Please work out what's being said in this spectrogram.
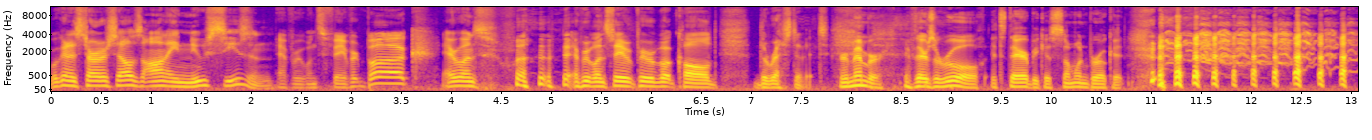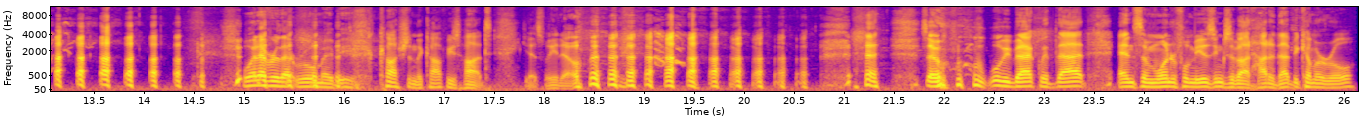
we're going to start ourselves on a new season. Everyone's favorite book. Everyone's everyone's favorite favorite book called The Rest of It. Remember, if there's a rule, it's there because someone broke it. Whatever that rule may be. Caution, the coffee's hot. Yes, we know. so we'll be back with that and some wonderful musings about how did that become a rule.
